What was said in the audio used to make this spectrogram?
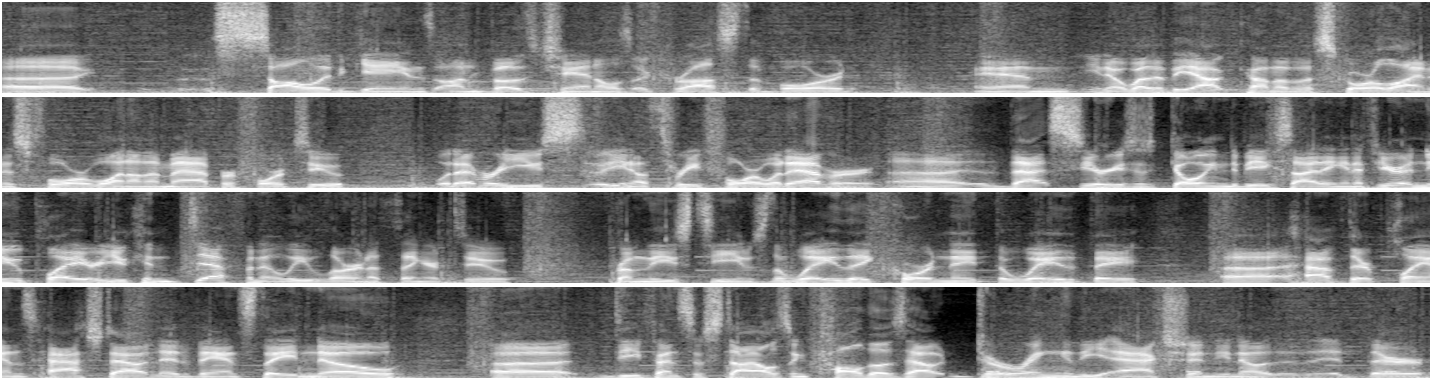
uh, solid gains on both channels across the board. And you know, whether the outcome of a scoreline is four-one on a map or four-two, whatever you you know three-four, whatever, uh, that series is going to be exciting. And if you're a new player, you can definitely learn a thing or two from these teams. The way they coordinate, the way that they uh, have their plans hashed out in advance, they know uh, defensive styles and call those out during the action. You know, it, their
